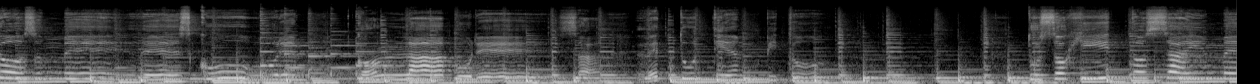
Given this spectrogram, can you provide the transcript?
Ojitos me descubren con la pureza de tu tiempito. Tus ojitos ahí me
